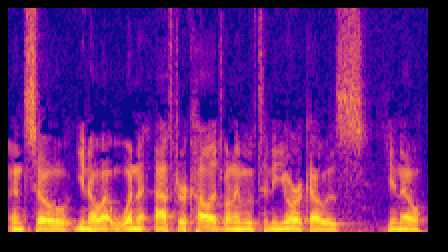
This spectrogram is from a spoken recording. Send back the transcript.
and so, you know, when after college, when I moved to New York, I was, you know,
